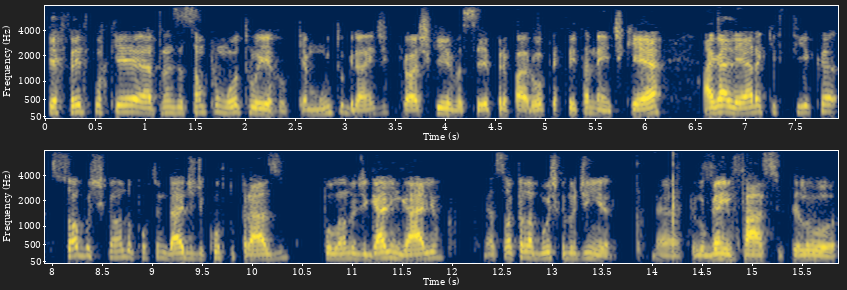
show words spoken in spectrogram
perfeito porque a transição para um outro erro, que é muito grande, que eu acho que você preparou perfeitamente, que é a galera que fica só buscando oportunidade de curto prazo, pulando de galho em galho, né, só pela busca do dinheiro, né, pelo ganho fácil, pelo,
